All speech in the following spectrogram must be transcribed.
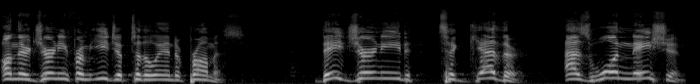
on their journey from Egypt to the land of promise. They journeyed together as one nation.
